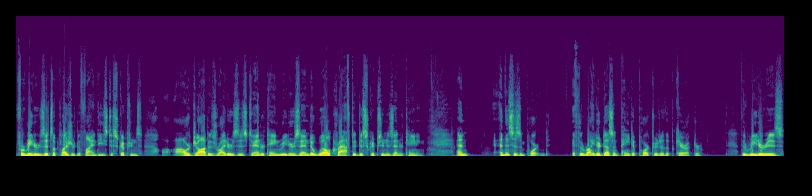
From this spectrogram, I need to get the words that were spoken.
For readers, it's a pleasure to find these descriptions. Our job as writers is to entertain readers, and a well crafted description is entertaining. And, and this is important. If the writer doesn't paint a portrait of the character, the reader is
